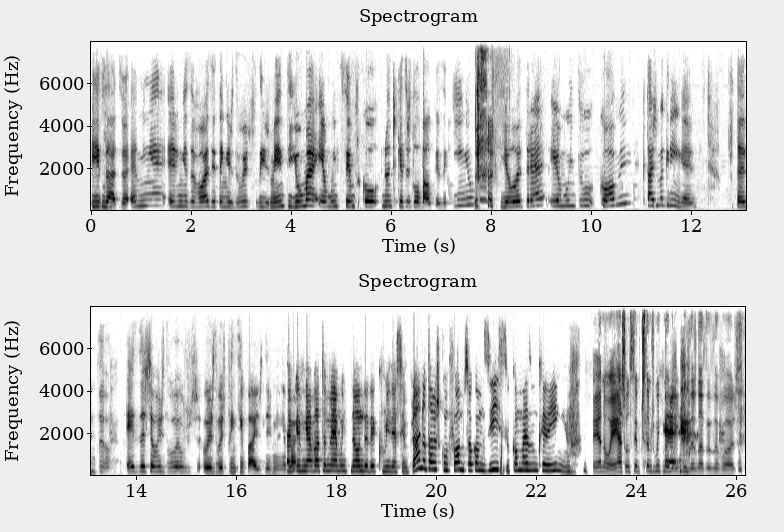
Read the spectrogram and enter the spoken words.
Exato, a minha, as minhas avós, eu tenho as duas, felizmente, e uma é muito sempre com não te esqueças de levar o casaquinho, e a outra é muito come que estás magrinha. Portanto, essas são as duas, as duas principais das minhas a, a, minha avó também é muito na onda da comida, é sempre, ah, não estavas com fome, só comes isso, come mais um bocadinho. É, não é? Acham sempre que estamos muito magrinhas, é. as nossas avós.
